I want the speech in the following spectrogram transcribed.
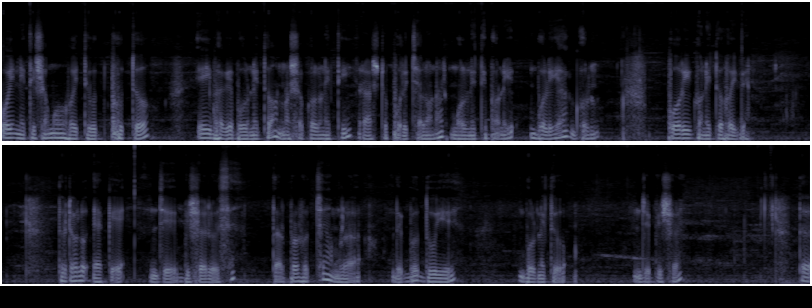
ওই নীতিসমূহ হইতে উদ্ভূত। এই ভাগে বর্ণিত অন্য সকল নীতি, রাষ্ট্র পরিচালনার মূলনীতি বলিয়া গণ- পরিগণিত হইবে। তো এটা হলো একে যে বিষয় রয়েছে। তারপর হচ্ছে আমরা দেখব দুইয়ে বর্ণিত যে বিষয়। তা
